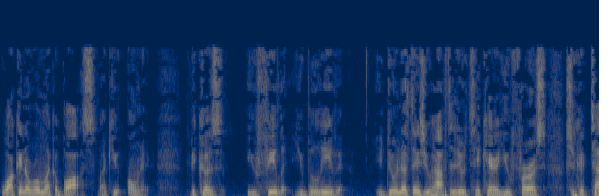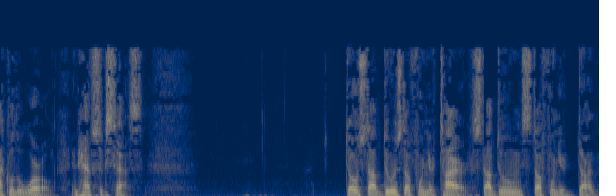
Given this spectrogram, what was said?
Walk in a room like a boss, like you own it because you feel it. You believe it. You're doing the things you have to do to take care of you first so you can tackle the world and have success. Don't stop doing stuff when you're tired. Stop doing stuff when you're done.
